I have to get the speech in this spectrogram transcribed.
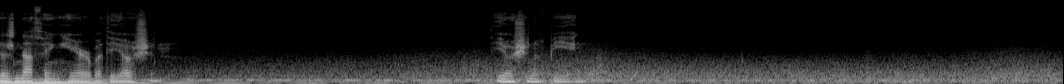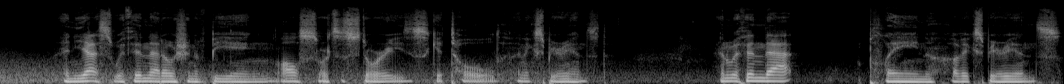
There's nothing here but the ocean. The ocean of being. And yes, within that ocean of being, all sorts of stories get told and experienced. And within that plane of experience,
